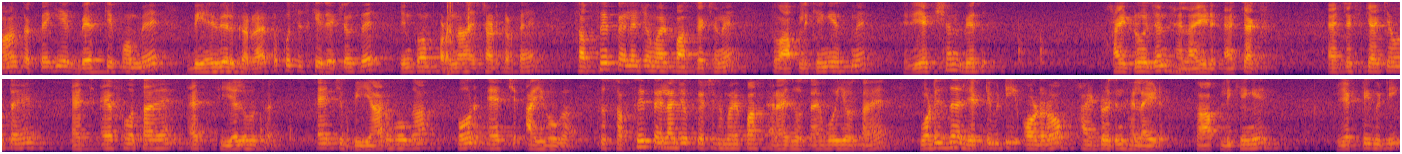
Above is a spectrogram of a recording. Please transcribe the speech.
मान सकते हैं कि एक बेस की फॉर्म में बिहेवियर कर रहा है तो कुछ इसके रिएक्शन से जिनको हम पढ़ना स्टार्ट करते हैं सबसे पहले जो हमारे पास रिएक्शन है तो आप लिखेंगे इसमें reaction with hydrogen halide H X क्या क्या होता है एच होता है एच होता है एच बी आर होगा और एच आई होगा तो सबसे पहला जो क्वेश्चन हमारे पास अराइज होता है वो ये होता है what is the reactivity order of hydrogen halide तो आप लिखेंगे reactivity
